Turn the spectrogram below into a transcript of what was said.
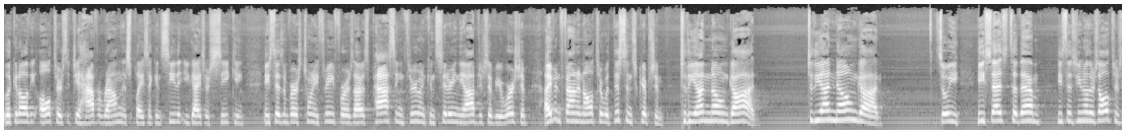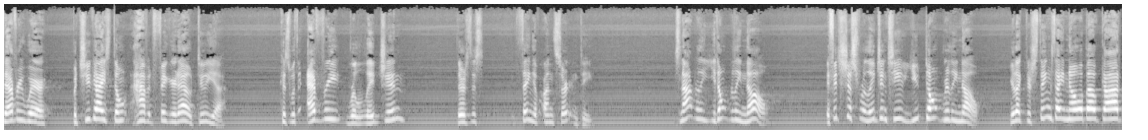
look at all the altars that you have around this place. I can see that you guys are seeking. And he says in verse 23, "For as I was passing through and considering the objects of your worship, I even found an altar with this inscription: To the unknown God. To the unknown God." So he he says to them, he says, "You know, there's altars everywhere, but you guys don't have it figured out, do you? Because with every religion, there's this thing of uncertainty. It's not really you don't really know." If it's just religion to you, you don't really know. You're like, there's things I know about God.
